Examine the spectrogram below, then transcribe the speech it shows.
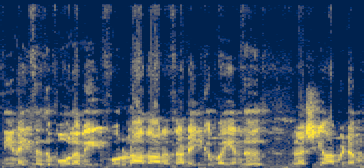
நினைத்தது போலவே பொருளாதார தடைக்கு பயந்து ரஷ்யாவிடம்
